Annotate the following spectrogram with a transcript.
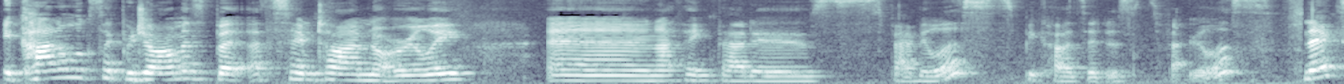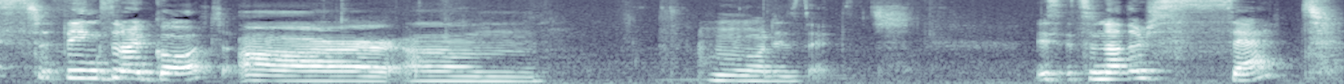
it kind of looks like pajamas but at the same time not really and I think that is fabulous because it is fabulous. Next things that I got are, um, hmm, what is it? It's, it's another set.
